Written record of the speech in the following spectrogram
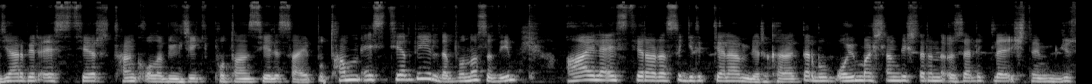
diğer bir S tier tank olabilecek potansiyeli sahip. Bu tam S tier değil de bu nasıl diyeyim? A ile S tier arası gidip gelen bir karakter. Bu oyun başlangıçlarında özellikle işte 100.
